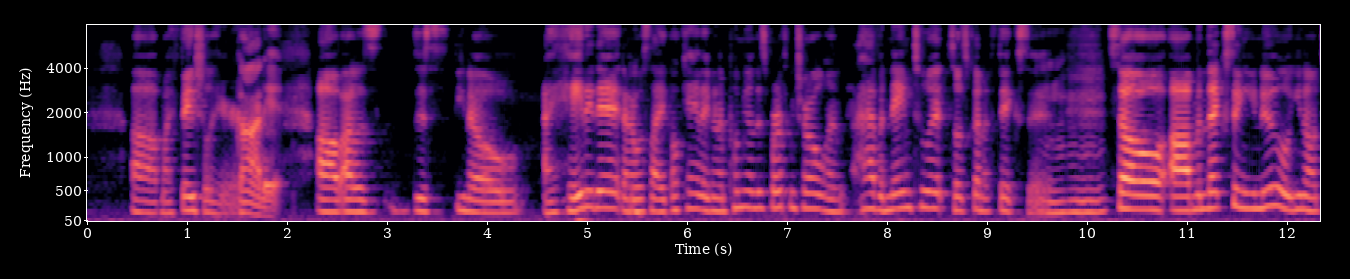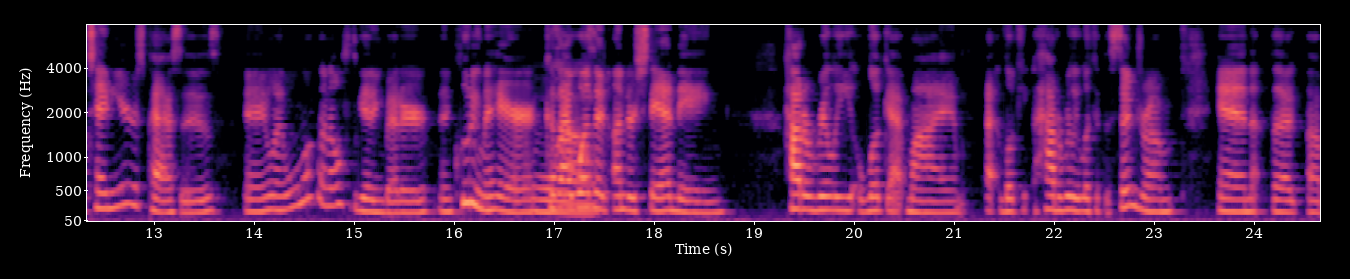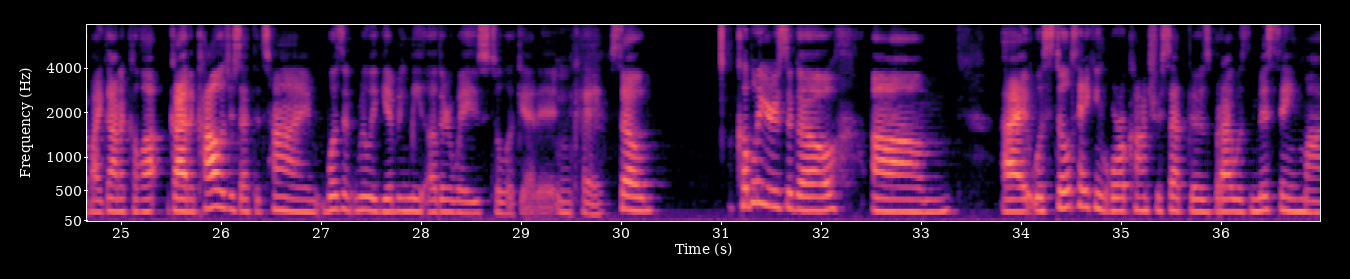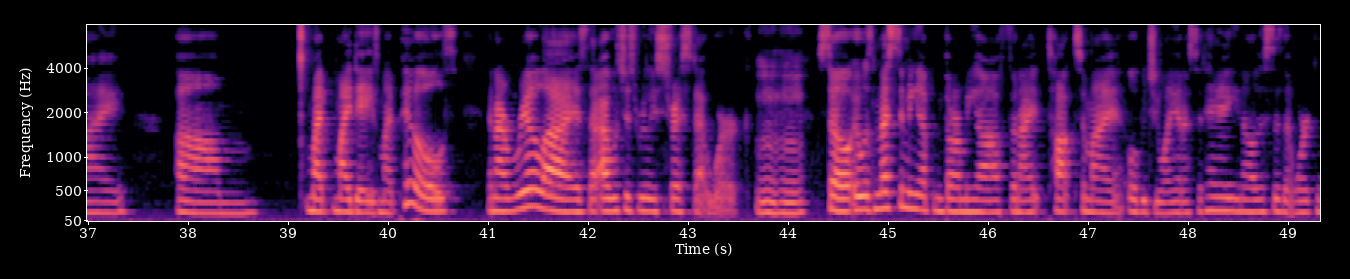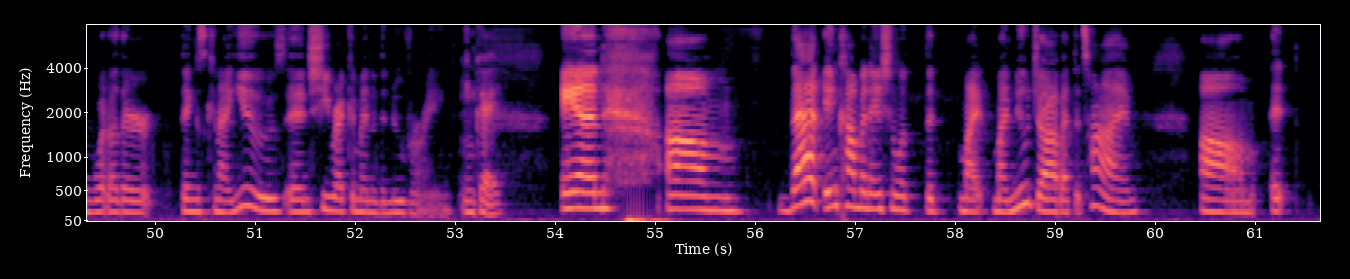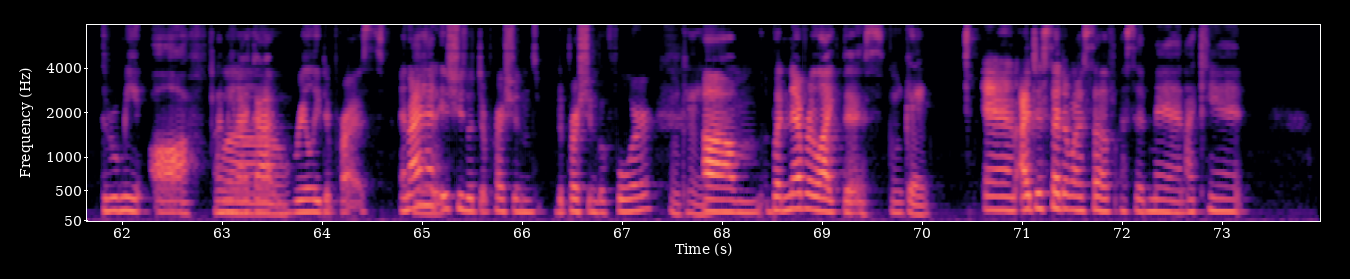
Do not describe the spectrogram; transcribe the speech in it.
uh, my facial hair. Got it. Um, I was just you know I hated it, and I was like, okay, they're gonna put me on this birth control, and I have a name to it, so it's gonna fix it. hmm So, um, the next thing you knew, you know, 10 years passes and you're like, well, nothing else is getting better, including the hair, because I wasn't understanding how to really look at my at look how to really look at the syndrome. And the uh, my gyneco- gynecologist at the time wasn't really giving me other ways to look at it. Okay. so a couple of years ago um i was still taking oral contraceptives but i was missing my um my my days my pills and i realized that i was just really stressed at work. Hmm so it was messing me up and throwing me off and i talked to my obgyn i said hey you know this isn't working what other things can i use? And she recommended the nuvaring. Okay. and um that in combination with the my my new job at the time um it threw me off. I mean i got really depressed. And i had Mm. issues with depression depression before. Okay. um but never like this. Okay. And i just said to myself i said man i can't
